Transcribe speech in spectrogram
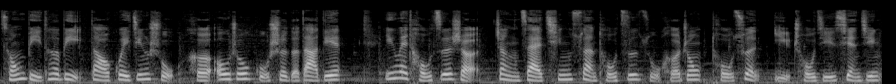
从比特币到贵金属和欧洲股市的大跌。因为投资者正在清算投资组合中头寸以筹集现金，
